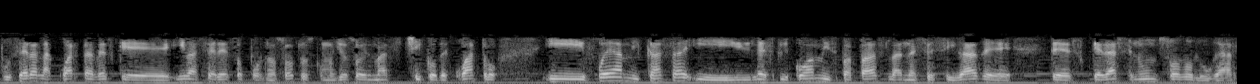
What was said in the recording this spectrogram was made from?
pues era la cuarta vez que iba a hacer eso por nosotros, como yo soy el más chico de cuatro. Y fue a mi casa y le explicó a mis papás la necesidad de, de quedarse en un solo lugar.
